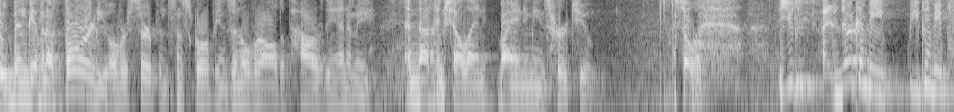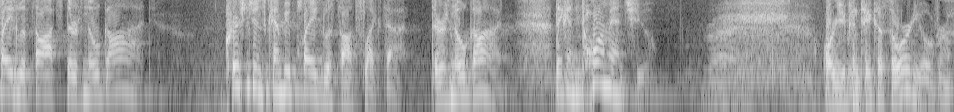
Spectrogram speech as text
We've been given authority over serpents and scorpions and over all the power of the enemy, and nothing shall by any means hurt you. So, you, there can be you can be plagued with thoughts. There's no God. Christians can be plagued with thoughts like that. There's no God. They can torment you, or you can take authority over them.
